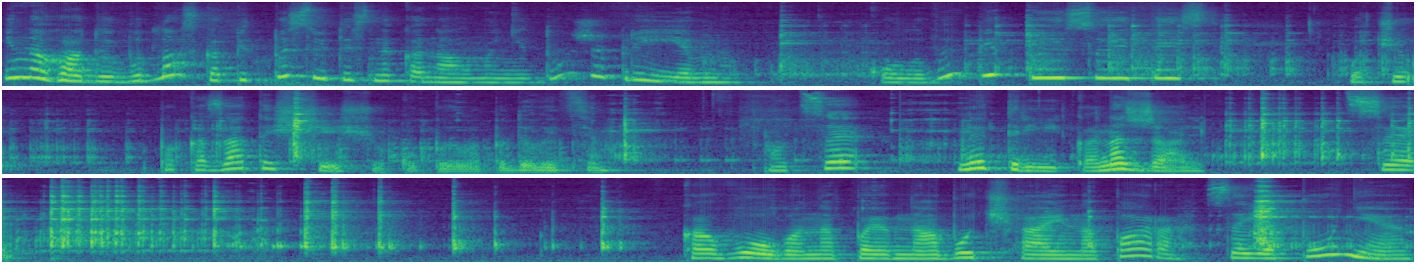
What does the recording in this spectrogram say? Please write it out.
І нагадую, будь ласка, підписуйтесь на канал. Мені дуже приємно, коли ви підписуєтесь. Хочу показати ще, що купила. Подивіться. Оце не трійка, на жаль. Це кавова, напевно, або чайна пара. Це Японія,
